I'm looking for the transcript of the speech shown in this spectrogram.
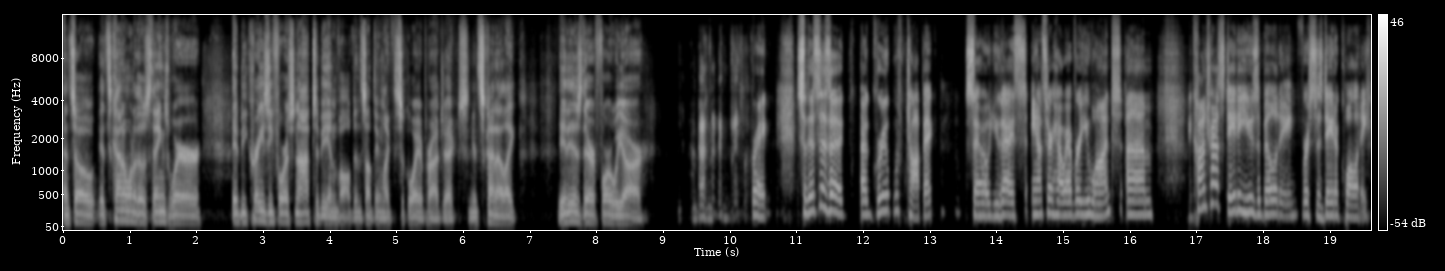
And so it's kind of one of those things where it'd be crazy for us not to be involved in something like the Sequoia project. It's kind of like it is, therefore we are. Great. So this is a, a group topic. So you guys answer however you want. Um, contrast data usability versus data quality.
